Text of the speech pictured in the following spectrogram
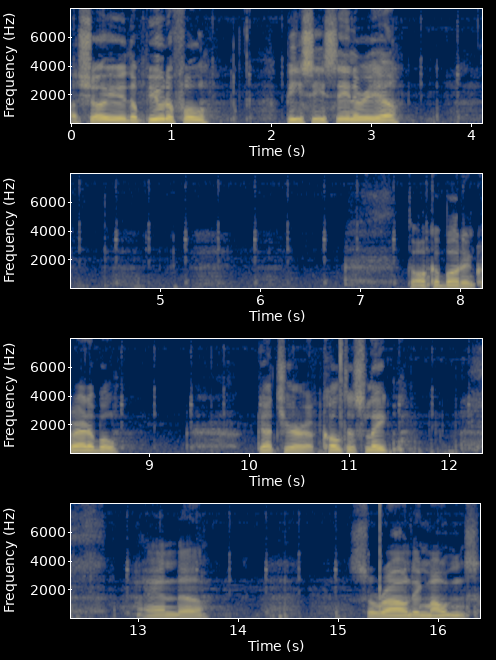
I'll show you the beautiful BC scenery here. Talk about incredible got your Cultus Lake and uh, surrounding mountains.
